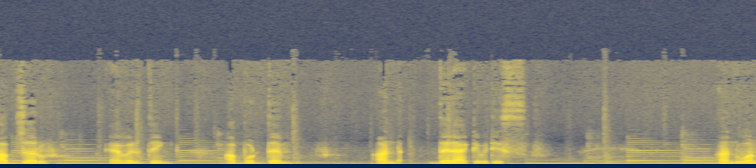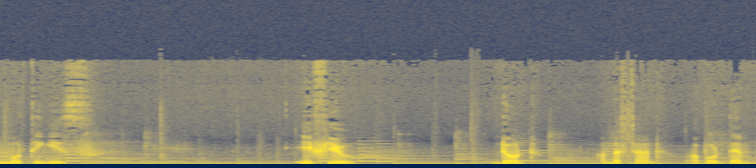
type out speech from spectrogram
observe everything about them and their activities and one more thing is if you don't understand about them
